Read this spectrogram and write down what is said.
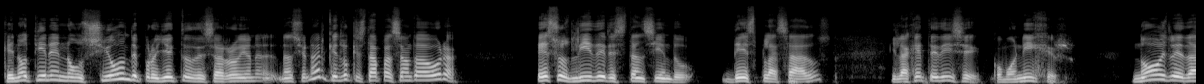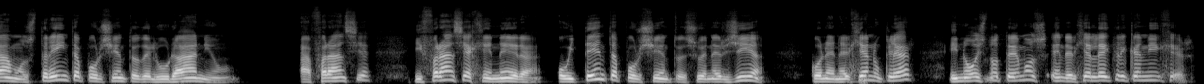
que no tienen noción de proyectos de desarrollo nacional, que es lo que está pasando ahora. Esos líderes están siendo desplazados y la gente dice, como Níger, no le damos 30% del uranio a Francia y Francia genera 80% de su energía con energía nuclear y nosotros no tenemos energía eléctrica en Níger.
